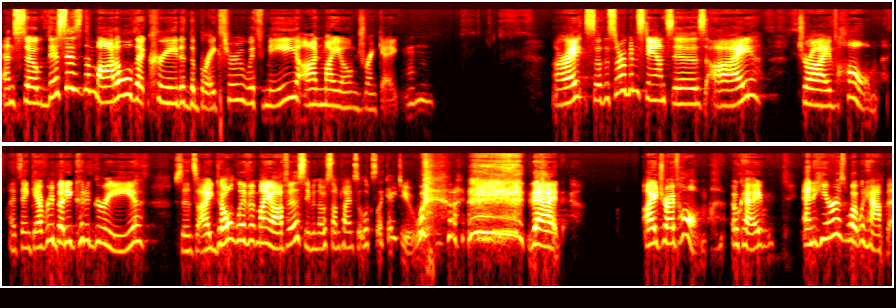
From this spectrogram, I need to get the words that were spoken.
And so this is the model that created the breakthrough with me on my own drinking. Mm-hmm. All right, so the circumstance is I drive home. I think everybody could agree, since I don't live at my office, even though sometimes it looks like I do, that I drive home. Okay. And here is what would happen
